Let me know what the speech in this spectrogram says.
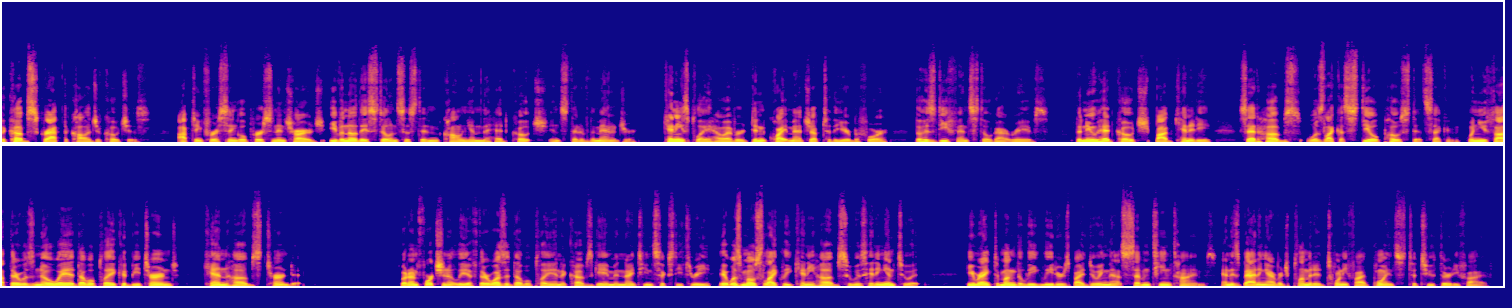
The Cubs scrapped the College of Coaches, opting for a single person in charge, even though they still insisted in calling him the head coach instead of the manager. Kenny's play, however, didn't quite match up to the year before, though his defense still got raves. The new head coach, Bob Kennedy, said Hubbs was like a steel post at second. When you thought there was no way a double play could be turned, Ken Hubbs turned it. But unfortunately, if there was a double play in a Cubs game in 1963, it was most likely Kenny Hubbs who was hitting into it. He ranked among the league leaders by doing that 17 times, and his batting average plummeted 25 points to 235.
